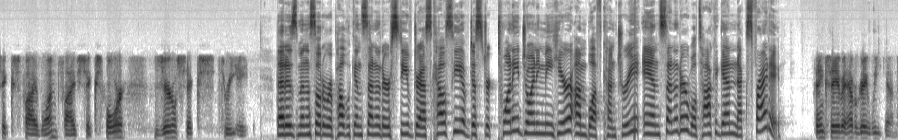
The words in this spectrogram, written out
651 564 0638. That is Minnesota Republican Senator Steve Drazkowski of District 20 joining me here on Bluff Country. And Senator, we'll talk again next Friday. Thanks, Ava. Have a great weekend.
